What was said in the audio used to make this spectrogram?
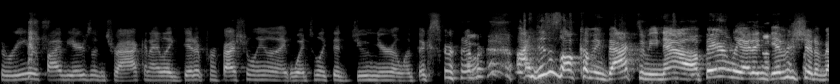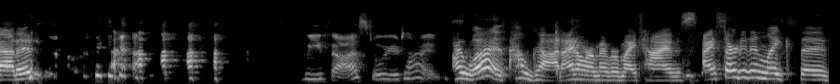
three or five years in track and i like did it professionally and like went to like the junior olympics or oh. whatever. I, this is all coming back to me now. Apparently i didn't give a shit about it. Were you fast? What were your times? I was. Oh God, I don't remember my times. I started in like the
